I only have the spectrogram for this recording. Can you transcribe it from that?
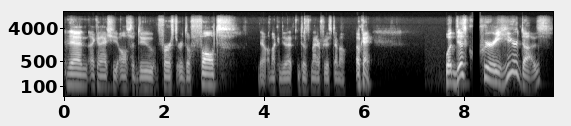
Then I can actually also do first or default. No, I'm not going to do that. It doesn't matter for this demo. Okay. What this query here does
